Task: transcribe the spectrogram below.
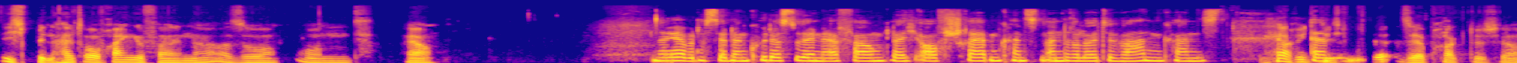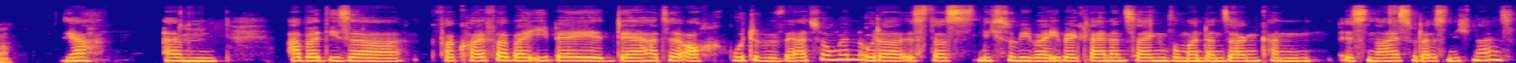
ich bin halt drauf reingefallen. Ne? Also und ja. Naja, aber das ist ja dann cool, dass du deine Erfahrung gleich aufschreiben kannst und andere Leute warnen kannst. Ja, richtig. Ähm, sehr, sehr, praktisch, ja. Ja. Ähm, aber dieser Verkäufer bei eBay, der hatte auch gute Bewertungen oder ist das nicht so wie bei eBay Kleinanzeigen, wo man dann sagen kann, ist nice oder ist nicht nice?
